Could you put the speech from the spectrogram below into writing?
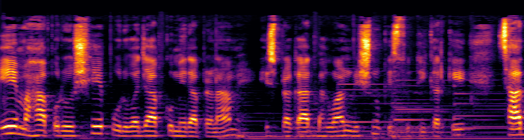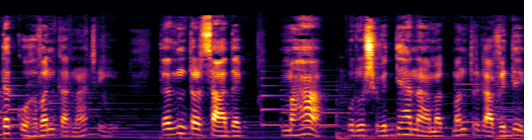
हे महापुरुष, हे पूर्वज, आपको मेरा प्रणाम है। इस प्रकार भगवान विष्णु की स्तुति करके साधक को हवन करना चाहिए। तदंतर साधक महापुरुष विद्या नामक मंत्र का विधि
